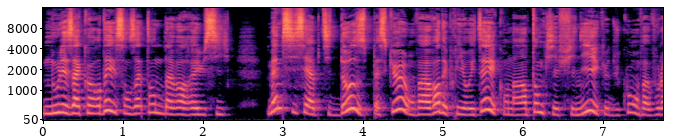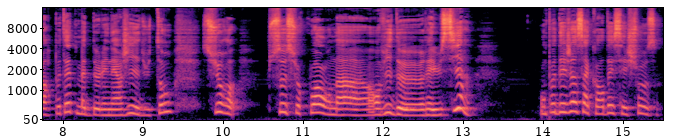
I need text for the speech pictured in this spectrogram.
nous les accorder sans attendre d'avoir réussi. Même si c'est à petite dose, parce que on va avoir des priorités et qu'on a un temps qui est fini et que du coup on va vouloir peut-être mettre de l'énergie et du temps sur ce sur quoi on a envie de réussir, on peut déjà s'accorder ces choses.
